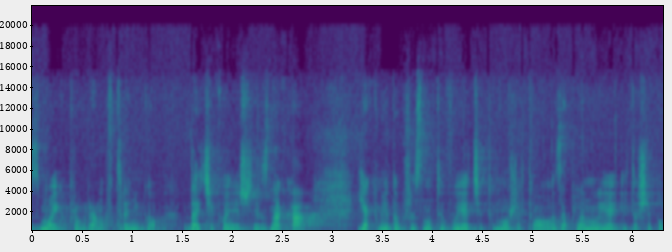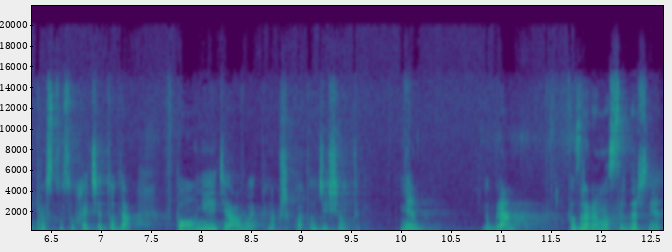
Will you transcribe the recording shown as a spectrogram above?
z moich programów treningowych. Dajcie koniecznie znaka. Jak mnie dobrze zmotywujecie, to może to zaplanuję i to się po prostu, słuchajcie, doda w poniedziałek, na przykład o 10. Nie? Dobra? Pozdrawiam Was serdecznie.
